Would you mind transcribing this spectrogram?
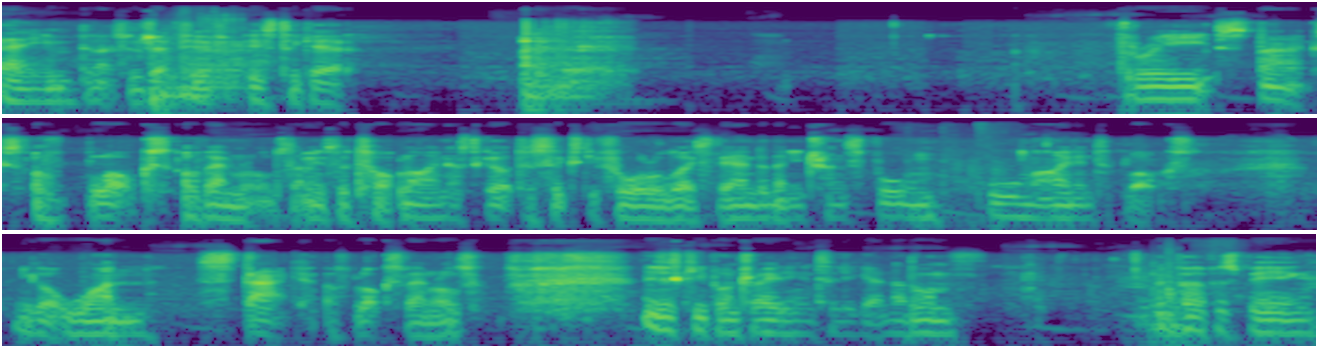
aim, the next objective, is to get three stacks of blocks of emeralds. That means the top line has to go up to 64 all the way to the end, and then you transform all mine into blocks. And you got one stack of blocks of emeralds. You just keep on trading until you get another one. The purpose being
